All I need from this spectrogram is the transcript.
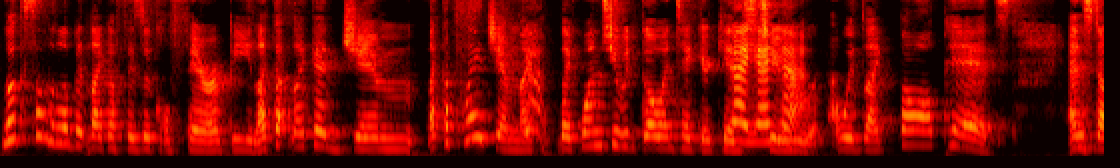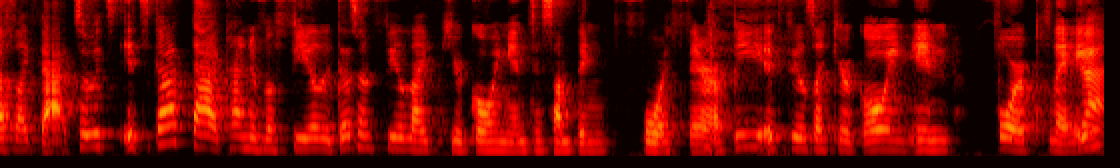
Looks a little bit like a physical therapy, like a like a gym, like a play gym, like Yeah. like ones you would go and take your Yeah, kids yeah, to yeah. with like ball pits and stuff like that. So it's it's got that kind of a feel. It doesn't feel like you're going into something for therapy. It feels like you're going in for play Yeah.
